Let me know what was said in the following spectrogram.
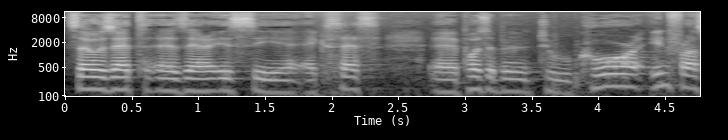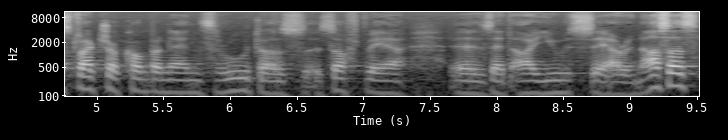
so that uh, there is the access uh, possible to core infrastructure components, routers, software uh, that are used there and others.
